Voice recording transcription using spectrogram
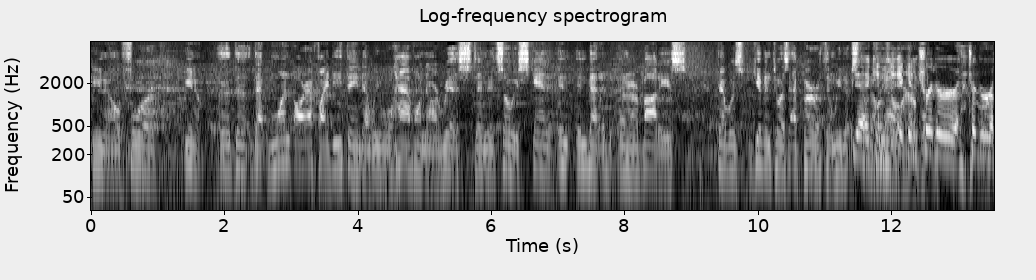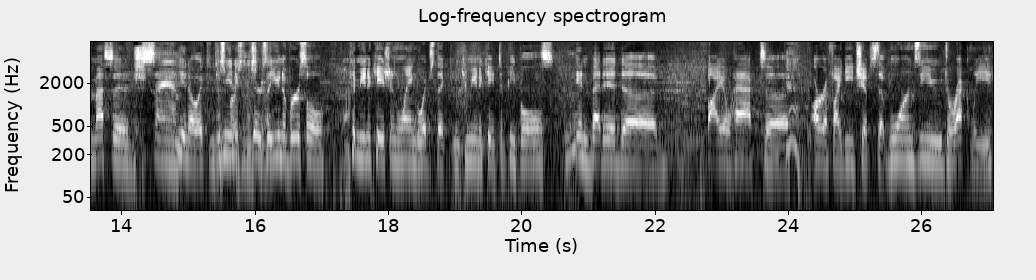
you know, for, you know, uh, the that one RFID thing that we will have on our wrist, and it's always scanned in, embedded in our bodies, that was given to us at birth, and we just don't- Yeah, it can know. it can trigger trigger a message Saying, you know it can this communicate. person is There's a good. universal communication language that can communicate to people's embedded. Uh, biohacked uh, Yeah. RFID chips that warns you directly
